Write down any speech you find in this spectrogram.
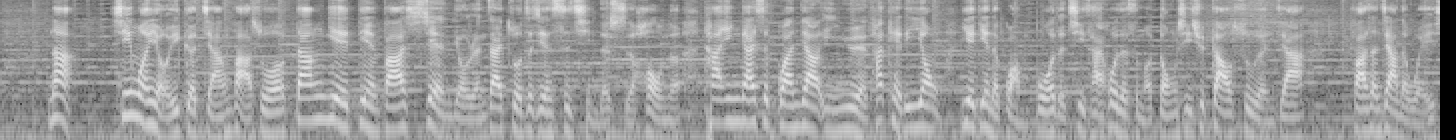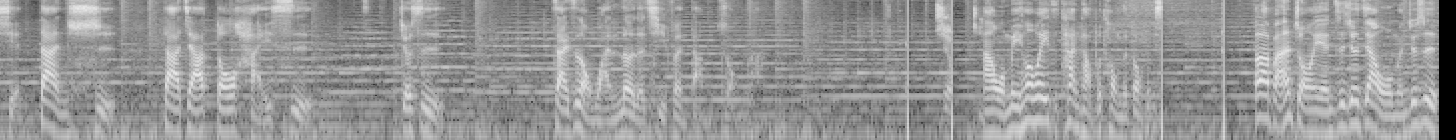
那新闻有一个讲法说，当夜店发现有人在做这件事情的时候呢，他应该是关掉音乐，他可以利用夜店的广播的器材或者什么东西去告诉人家。发生这样的危险，但是大家都还是就是在这种玩乐的气氛当中啦。啊，我们以后会一直探讨不同的东西。啊，反正总而言之就这样，我们就是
